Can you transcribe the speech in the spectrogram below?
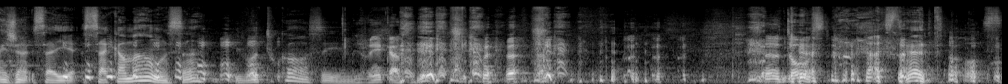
Et je- ça y est, ça commence, hein? Il va tout casser. J'ai rien cassé. c'est un toast. C'est un toast.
